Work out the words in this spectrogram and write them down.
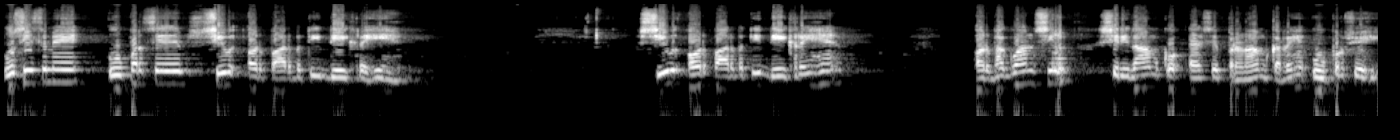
उसी समय ऊपर से शिव और पार्वती देख रहे हैं। शिव और पार्वती देख रहे हैं और भगवान शिव श्री राम को ऐसे प्रणाम कर रहे हैं ऊपर से ही।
